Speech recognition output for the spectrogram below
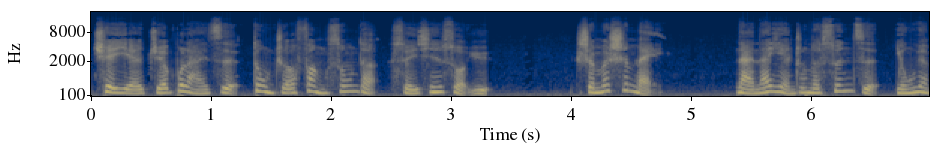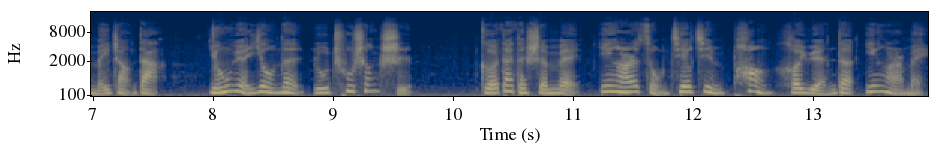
却也绝不来自动辄放松的随心所欲。什么是美？奶奶眼中的孙子永远没长大，永远幼嫩如出生时。隔代的审美，因而总接近胖和圆的婴儿美。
